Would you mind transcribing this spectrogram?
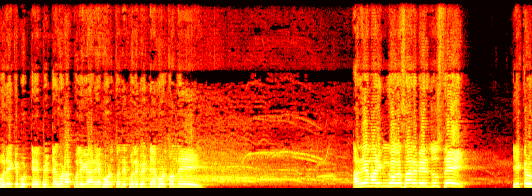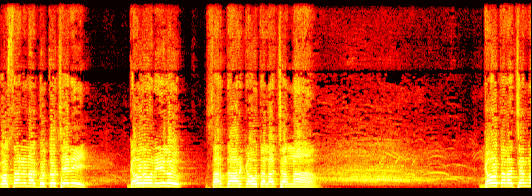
పులికి పుట్టే బిడ్డ కూడా పులిగానే పుడుతుంది పులి బిడ్డే పుడుతుంది. అదే మరి ఇంకొకసారి మీరు చూస్తే ఇక్కడికి వస్తానని నాకు గుర్తొచ్చేది. గౌరవనీయులు సర్దార్ గౌత లచ్చన్న గౌత లచ్చన్న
